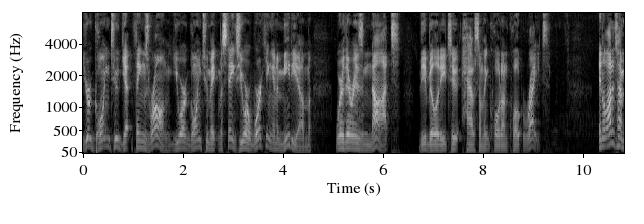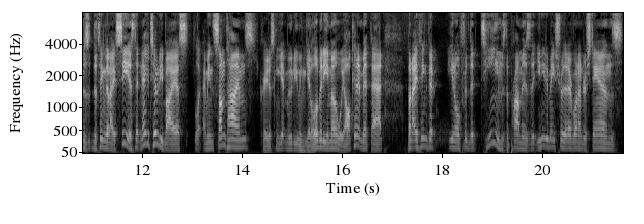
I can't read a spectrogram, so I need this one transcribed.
you're going to get things wrong. You are going to make mistakes. You are working in a medium where there is not the ability to have something quote unquote right. And a lot of times, the thing that I see is that negativity bias. Look, I mean, sometimes creatives can get moody. We can get a little bit emo. We all can admit that. But I think that you know, for the teams, the problem is that you need to make sure that everyone understands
